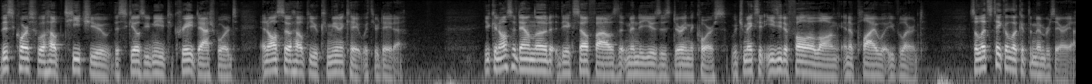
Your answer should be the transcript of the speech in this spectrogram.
this course will help teach you the skills you need to create dashboards and also help you communicate with your data. You can also download the Excel files that Mynda uses during the course, which makes it easy to follow along and apply what you've learned. So let's take a look at the members area.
